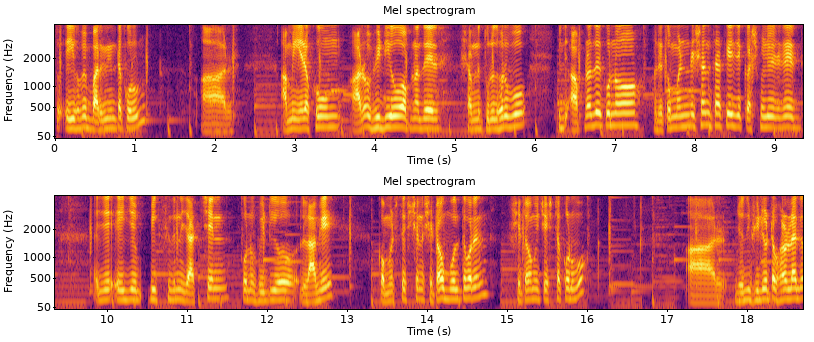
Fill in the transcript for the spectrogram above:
তো এইভাবে বার্গেনিংটা করুন। আর আমি এরকম আরও ভিডিও আপনাদের সামনে তুলে ধরবো। যদি আপনাদের কোনো রেকমেন্ডেশন থাকে যে কাশ্মীর রিলেটেড যে, এই যে পিক সিজনে যাচ্ছেন, কোনো ভিডিও লাগে কমেন্ট সেকশানে সেটাও বলতে পারেন, সেটাও আমি চেষ্টা করব। আর যদি ভিডিওটা ভালো লাগে,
